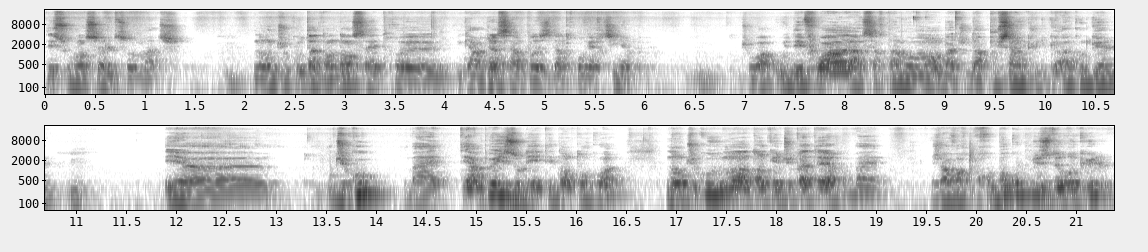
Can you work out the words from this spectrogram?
tu es souvent seul sur le match. Donc, du coup, tu as tendance à être. euh, gardien, c'est un poste d'introverti un peu. Tu vois? Ou des fois, à un certain moment, bah, tu dois pousser un coup de, un coup de gueule. Mm. Et euh, du coup, bah, tu es un peu isolé, tu es dans ton coin. Donc, du coup, moi, en tant qu'éducateur, bah, je vais avoir beaucoup plus de recul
